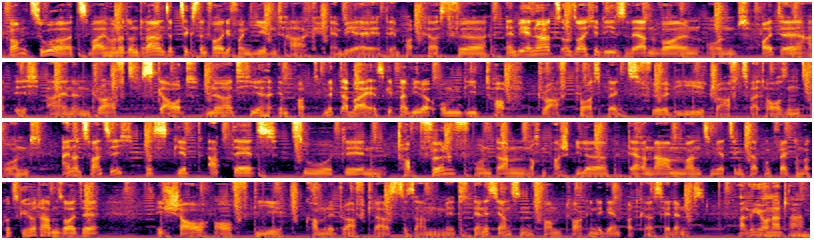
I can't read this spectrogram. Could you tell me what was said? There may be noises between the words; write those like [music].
willkommen zur 273. Folge von Jeden Tag NBA, dem Podcast für NBA-Nerds und solche, die es werden wollen. Und heute habe ich einen Draft-Scout-Nerd hier im Pod mit dabei. Es geht mal wieder um die Top Draft Prospects für die Draft 2021. Es gibt Updates zu den Top 5 und dann noch ein paar Spiele, deren Namen man zum jetzigen Zeitpunkt vielleicht noch mal kurz gehört haben sollte. Ich schaue auf die kommende Draft Class zusammen mit Dennis Janssen vom Talking the Game Podcast. Hey Dennis. Hallo Jonathan.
